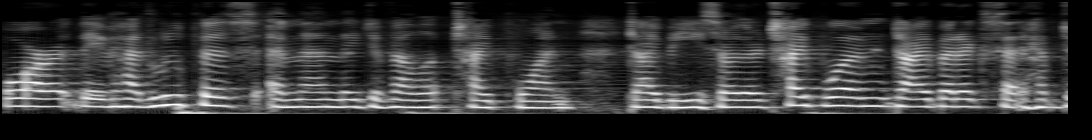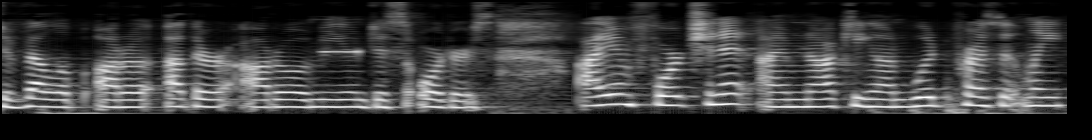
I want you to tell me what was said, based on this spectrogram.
Or they've had lupus and then they develop type 1 diabetes. Or they're type 1 diabetics that have developed auto, other autoimmune disorders. I am fortunate. I'm knocking on wood presently.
